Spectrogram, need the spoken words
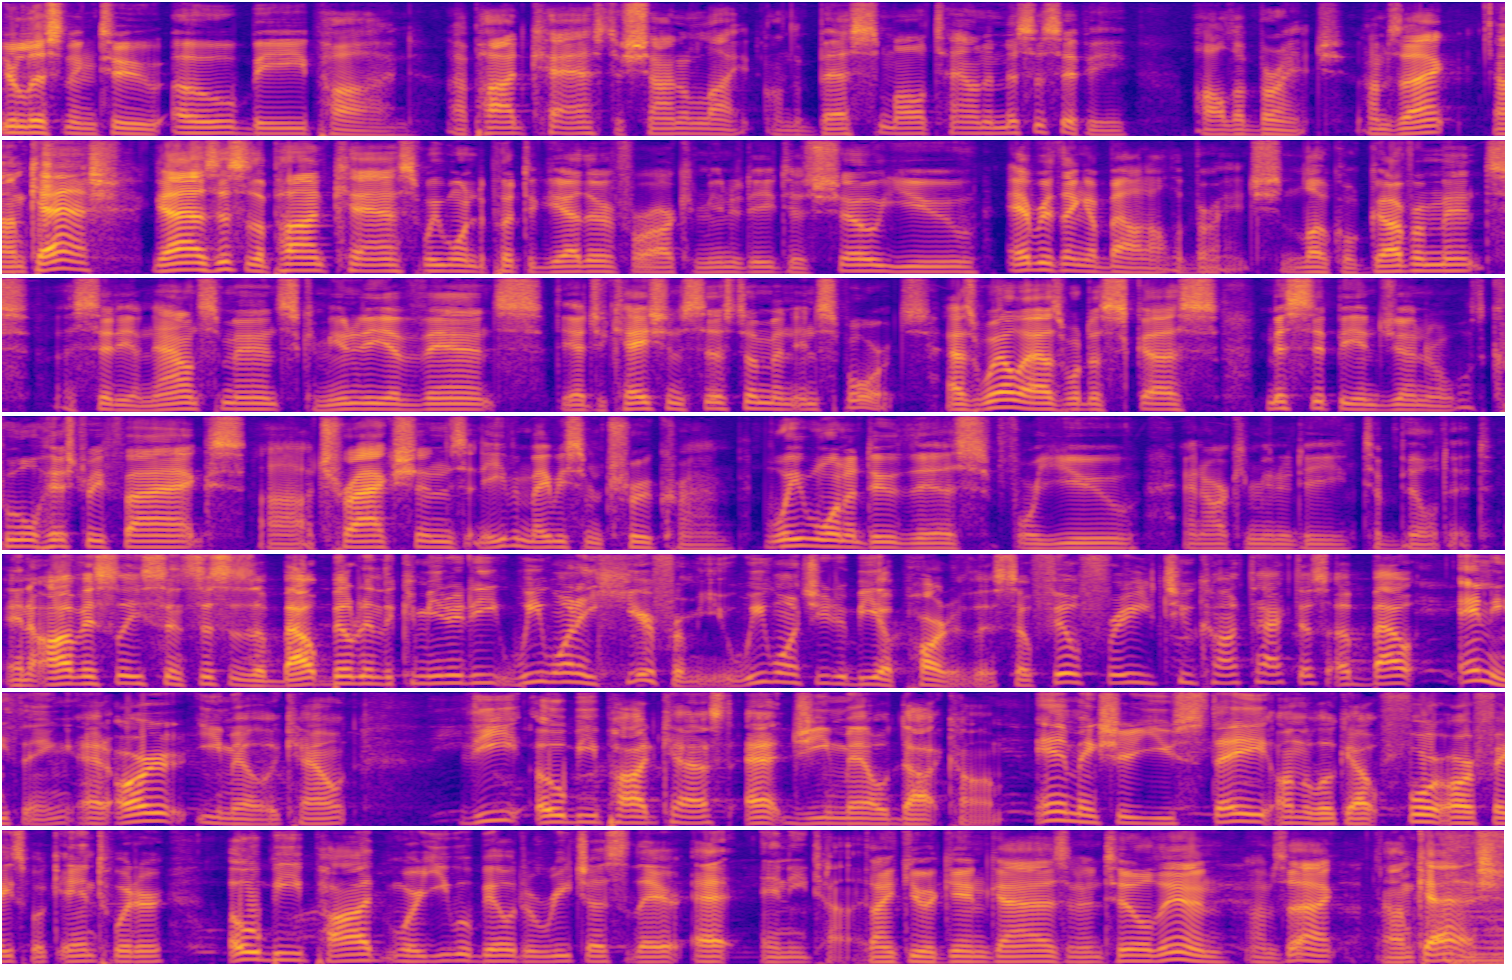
You're listening to OB Pod, a podcast to shine a light on the best small town in Mississippi, Olive Branch. I'm Zach. I'm Cash. Guys, this is a podcast we wanted to put together for our community to show you everything about Olive Branch local government, uh, city announcements, community events, the education system, and in sports. As well as we'll discuss Mississippi in general with cool history facts, uh, attractions, and even maybe some true crime. We want to do this for you and our community to build it. And obviously, since this is about building the community, we want to hear from you. We want you to be a part of this. So feel free to contact us about anything at our email account, theobpodcast at gmail.com. And make sure you stay on the lookout for our Facebook and Twitter, OB Pod, where you will be able to reach us there at any time. Thank you again, guys. And until then, I'm Zach. I'm Cash.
